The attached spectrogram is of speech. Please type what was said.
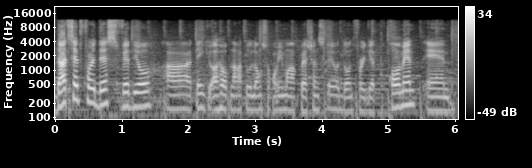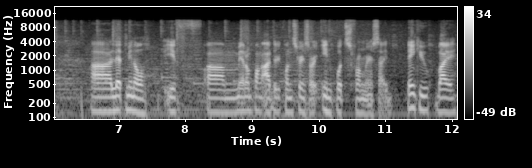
that's it for this video. Uh, thank you. I hope nakatulong. So kung may mga questions kayo, don't forget to comment and uh, let me know if um, meron pang other concerns or inputs from your side. Thank you. Bye.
